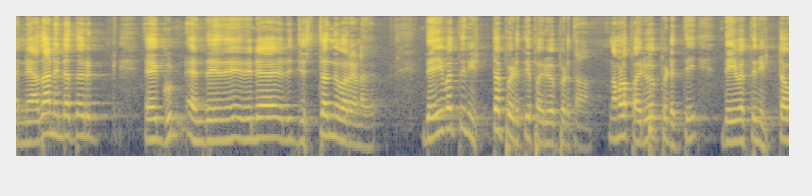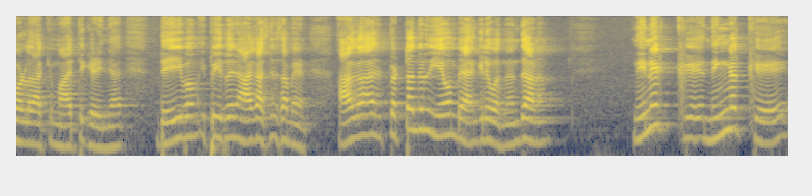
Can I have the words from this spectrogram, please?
തന്നെ അതാണ് ഇതിന്റെ അകത്ത് ഒരു ഗുഡ് എന്ത് ഇതിന്റെ ഒരു ജിസ്റ്റ് എന്ന് പറയണത്. ദൈവത്തിന് ഇഷ്ടപ്പെടുത്തി പരുവപ്പെടുത്തണം. നമ്മളെ പരുവപ്പെടുത്തി ദൈവത്തിന് ഇഷ്ടമുള്ളതാക്കി മാറ്റിക്കഴിഞ്ഞാൽ ദൈവം ഇപ്പോൾ ഇതിന് ആകാശത്തിന്റെ സമയമാണ്. ആകാ പെട്ടെന്നൊരു നിയമം ബാങ്കിൽ വന്നു. എന്താണ്? നിനക്ക് നിങ്ങൾക്ക്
